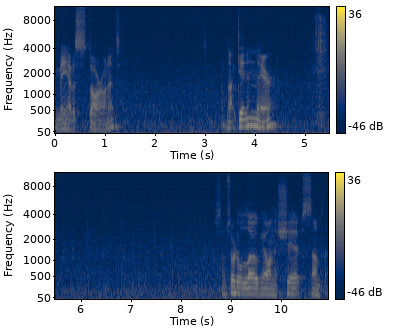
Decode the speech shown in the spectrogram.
May have a star on it. Not getting in there. Some sort of logo on the ship, something.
